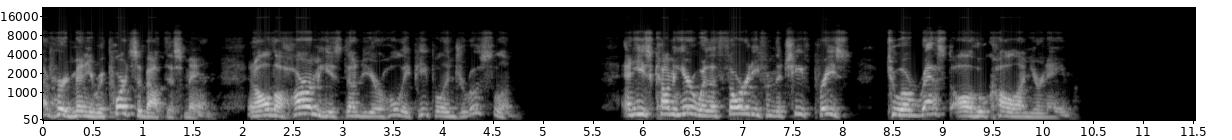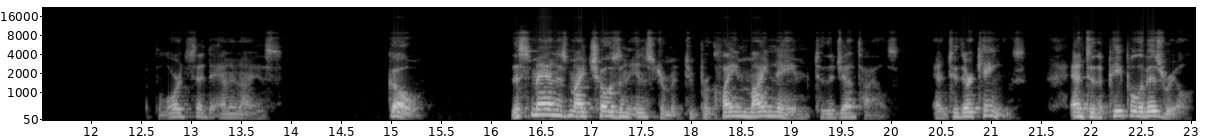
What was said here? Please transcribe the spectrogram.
I've heard many reports about this man and all the harm he's done to your holy people in Jerusalem. And he's come here with authority from the chief priest to arrest all who call on your name. But the Lord said to Ananias, Go. This man is my chosen instrument to proclaim my name to the Gentiles and to their kings and to the people of Israel.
